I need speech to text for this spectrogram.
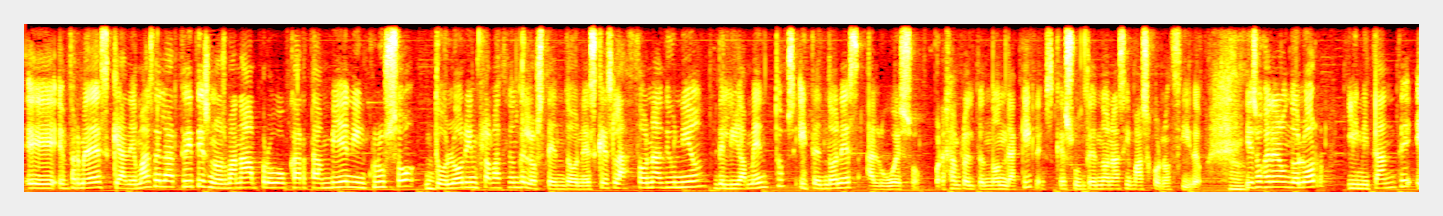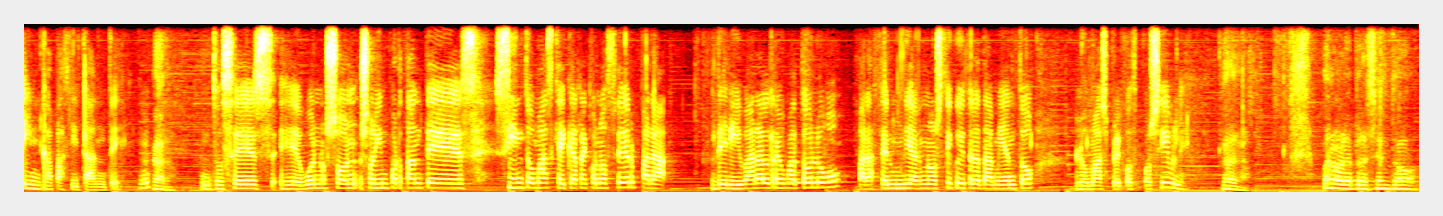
eh, enfermedades que además de la artritis nos van a provocar también incluso dolor e inflamación de los tendones, que es la zona de unión de ligamentos y tendones al hueso. Por ejemplo, el tendón de Aquiles, que es un tendón así más conocido. Ah. Y eso genera un dolor limitante e incapacitante. ¿no? Claro. Entonces, eh, bueno, son, son importantes síntomas que hay que reconocer para derivar al reumatólogo para hacer un diagnóstico y tratamiento lo más precoz posible. Claro. Bueno, le presento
